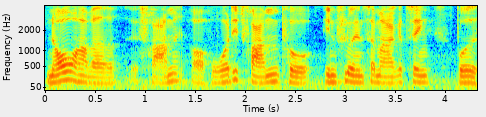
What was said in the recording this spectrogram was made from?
Norge har været fremme og hurtigt fremme på influencer marketing, både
